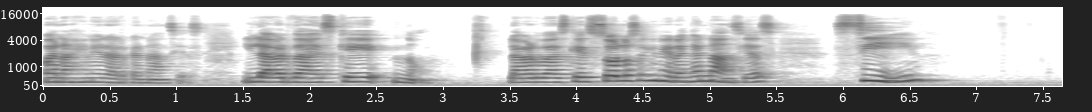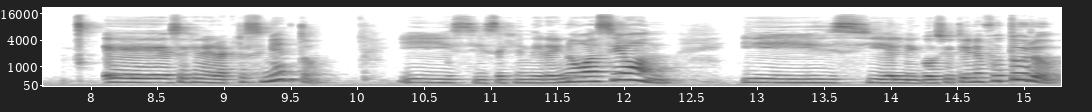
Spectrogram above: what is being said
van a generar ganancias. Y la verdad es que no. La verdad es que solo se generan ganancias si eh, se genera crecimiento y si se genera innovación y si el negocio tiene futuro.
